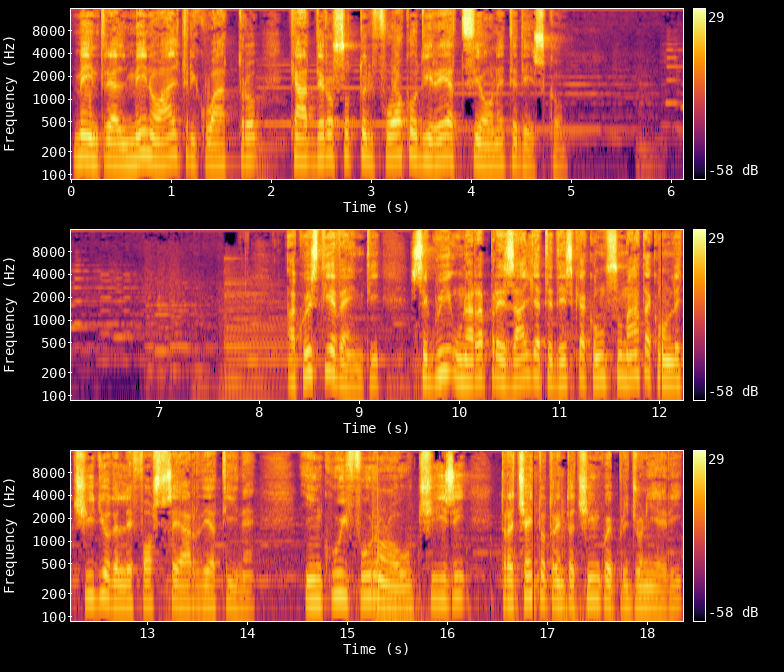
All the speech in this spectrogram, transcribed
mentre almeno altri quattro caddero sotto il fuoco di reazione tedesco. A questi eventi seguì una rappresaglia tedesca consumata con l'eccidio delle fosse ardeatine, in cui furono uccisi 335 prigionieri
